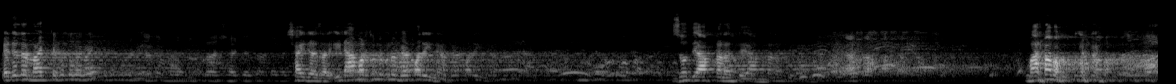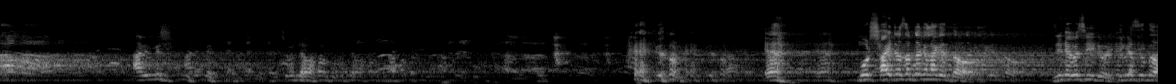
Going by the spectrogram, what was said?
প্যান্ডেলের মাইকটা কত লাগে? ষাট হাজার। এটা আমার জন্য কোনো ব্যাপারই না। যদি আপনারা দেন। মারাবা আমি বেশি শুনতে পারলাম না। এ, মোট ষাট হাজার টাকা লাগে তো। ঠিক আছে তো?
